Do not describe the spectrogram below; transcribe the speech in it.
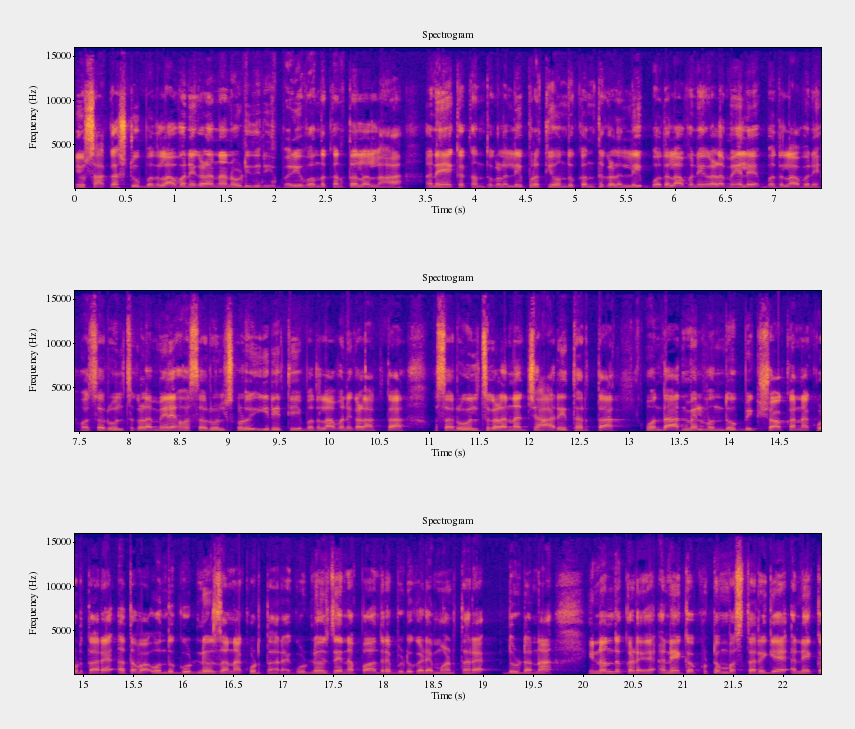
ನೀವು ಸಾಕಷ್ಟು ಬದಲಾವಣೆಗಳನ್ನು ನೋಡಿದಿರಿ. ಬರೀ ಒಂದು ಕಂತಲ್ಲ ಅನೇಕ ಕಂತುಗಳಲ್ಲಿ, ಪ್ರತಿಯೊಂದು ಕಂತುಗಳಲ್ಲಿ ಬದಲಾವಣೆಗಳ ಮೇಲೆ ಬದಲಾವಣೆ, ಹೊಸ ರೂಲ್ಸ್ಗಳ ಮೇಲೆ ಹೊಸ ರೂಲ್ಸ್ಗಳು ಈ ರೀತಿ ಬದಲಾವಣೆಗಳಾಗ್ತಾ, ಹೊಸ ರೂಲ್ಸ್ಗಳನ್ನು ಜಾರಿ ತರ್ತಾ ಒಂದಾದ ಮೇಲೆ ಒಂದು ಬಿಗ್ ಶಾಕನ್ನು ಕೊಡ್ತಾರೆ ಅಥವಾ ಒಂದು ಗುಡ್ ನ್ಯೂಸನ್ನು ಕೊಡ್ತಾರೆ. ಗುಡ್ ನ್ಯೂಸ್ ಏನಪ್ಪ ಅಂದರೆ ಬಿಡುಗಡೆ ಮಾಡ್ತಾರೆ ದುಡ್ಡನ್ನು. ಇನ್ನೊಂದು ಕಡೆ ಅನೇಕ ಕುಟುಂಬಸ್ಥರಿಗೆ, ಅನೇಕ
